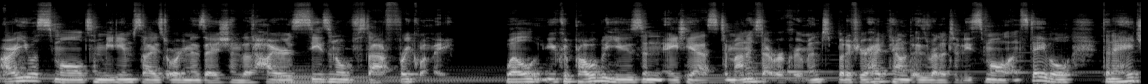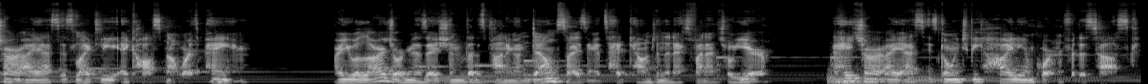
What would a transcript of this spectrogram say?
Are you a small to medium sized organization that hires seasonal staff frequently? Well, you could probably use an ATS to manage that recruitment, but if your headcount is relatively small and stable, then a HRIS is likely a cost not worth paying. Are you a large organization that is planning on downsizing its headcount in the next financial year? A HRIS is going to be highly important for this task.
